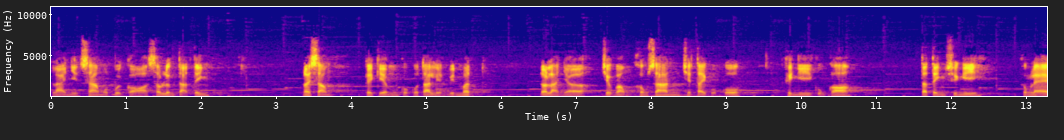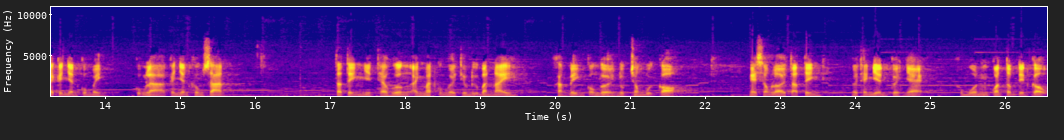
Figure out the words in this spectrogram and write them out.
lại nhìn sang một bụi cỏ sau lưng tạ tinh. Nói xong, Cây kiếm của cô ta liền biến mất. Đó là nhờ chiếc vòng không gian trên tay của cô. Khinh nghi cũng có. Tạ tinh suy nghĩ, Không lẽ cái nhẫn của mình Cũng là cái nhẫn không gian? Tạ tinh nhìn theo hướng ánh mắt của người thiếu nữ ban nãy, Khẳng định có người núp trong bụi cỏ. Nghe xong lời tạ tinh, Người thanh niên cười nhẹ, Không muốn quan tâm đến cậu,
